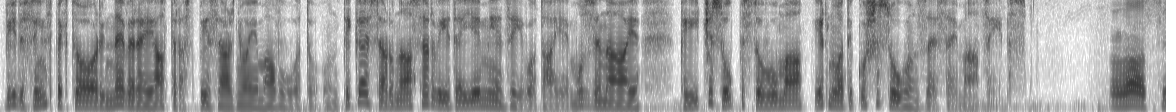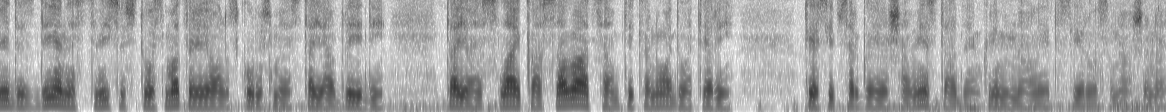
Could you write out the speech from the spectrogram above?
Vides inspektori nevarēja atrast piesārņojumu avotu, un tikai sarunās ar vietējiem iedzīvotājiem uzzināja, ka Ičas upes tuvumā ir notikušas ugunsdzēsēju mācības. Valsts vides dienests visus tos materiālus, kurus mēs tajā brīdī, tajās laikā savācām, tika nodoti arī tiesību sargājošām iestādēm krimināllietas ierosināšanai.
